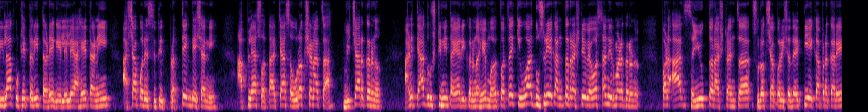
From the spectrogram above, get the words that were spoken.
तिला कुठेतरी तडे गेलेले आहेत आणि अशा परिस्थितीत प्रत्येक देशांनी आपल्या स्वतःच्या संरक्षणाचा विचार करणं आणि त्या दृष्टीने तयारी करणं हे महत्त्वाचं आहे. किंवा दुसरी एक आंतरराष्ट्रीय व्यवस्था निर्माण करणं. पण आज संयुक्त राष्ट्रांचा सुरक्षा परिषद आहे ती एका प्रकारे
